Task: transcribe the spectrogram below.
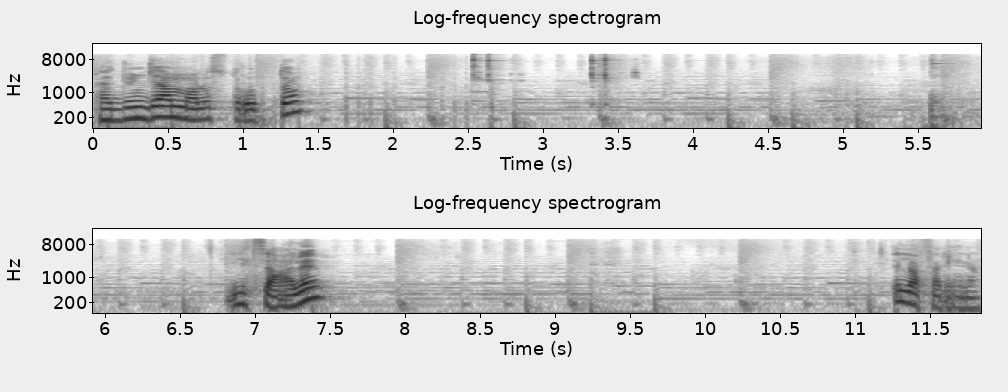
aggiungiamo lo strutto il sale e la farina.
